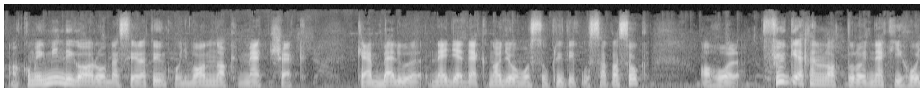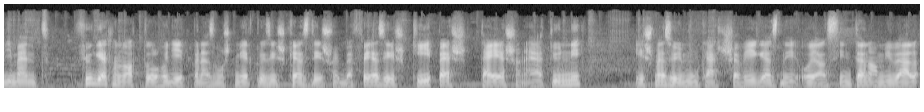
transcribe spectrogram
akkor még mindig arról beszélhetünk, hogy vannak meccseken belül negyedek, nagyon hosszú kritikus szakaszok, ahol függetlenül attól, hogy neki hogy ment, függetlenül attól, hogy éppen ez most mérkőzés kezdés vagy befejezés, képes teljesen eltűnni, és mezői munkát se végezni olyan szinten, amivel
